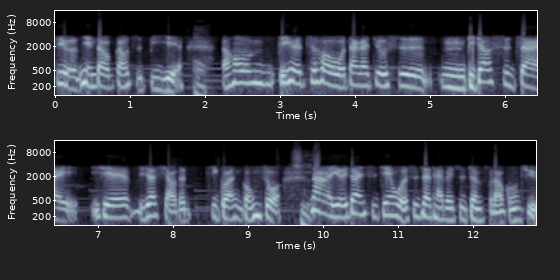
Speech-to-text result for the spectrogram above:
只有念到高职毕业，哦，然后毕业之后，我大概就是嗯，比较是在一些比较小的。机关工作。是。那有一段时间我是在台北市政府劳工局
